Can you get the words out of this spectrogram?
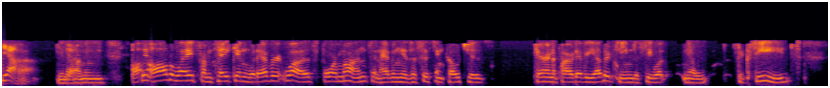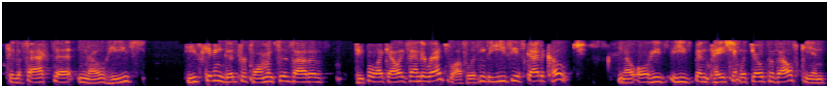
Yeah. Uh, you know, Yeah. I mean, all, all the way from taking whatever it was, four months, and having his assistant coaches tearing apart every other team to see what you know succeeds, to the fact that you know he's he's getting good performances out of people like Alexander Radulov, who isn't the easiest guy to coach. You know, or he's he's been patient with Joe Pavelski and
